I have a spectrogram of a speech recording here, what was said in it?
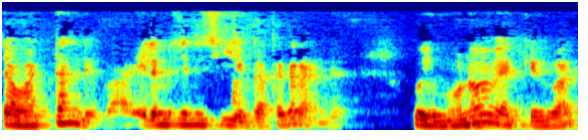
ජා වට්ටන් දෙපා එලෙම සිටි 100 ගත කරන්න ওই මොනෝ වැක්කේවත්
